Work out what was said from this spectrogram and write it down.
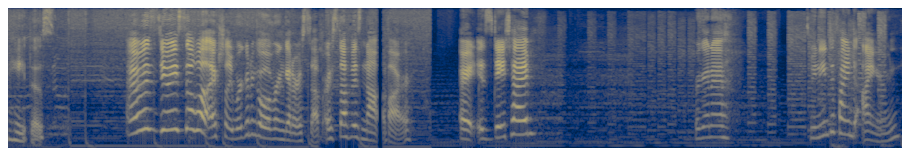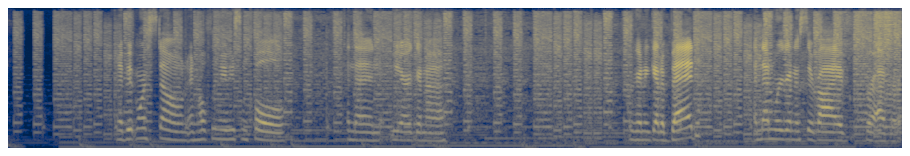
I hate this. I was doing so well. Actually, we're gonna go over and get our stuff. Our stuff is not far. All right, it's daytime. We're gonna, so we need to find iron and a bit more stone and hopefully maybe some coal. And then we are gonna We're gonna get a bed, and then we're gonna survive forever.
